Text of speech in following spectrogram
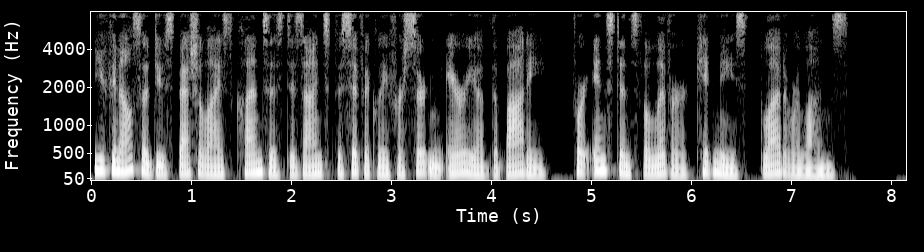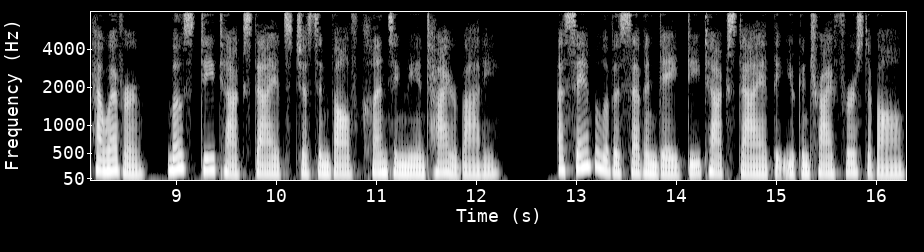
You can also do specialized cleanses designed specifically for certain area of the body, for instance the liver, kidneys, blood or lungs. However, most detox diets just involve cleansing the entire body. A sample of a 7 day detox diet that you can try first of all,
